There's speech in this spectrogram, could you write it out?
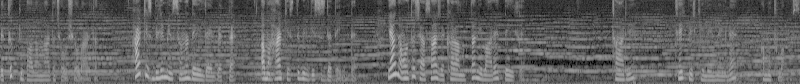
ve tıp gibi alanlarda çalışıyorlardı. Herkes bilim insanı değildi elbette. Ama herkes de bilgisiz de değildi. Yani Orta Çağ sadece karanlıktan ibaret değildi. Tarih tek bir kelimeyle anlatılamaz.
